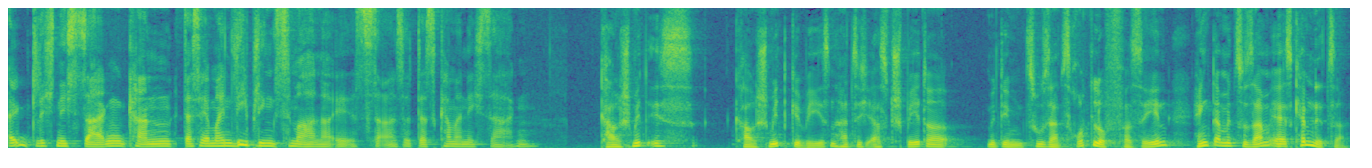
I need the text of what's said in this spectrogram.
eigentlich nicht sagen kann, dass er mein Lieblingsmaler ist. Also das kann man nicht sagen. Karl Schmidt ist Karl Schmidt gewesen, hat sich erst später mit dem Zusatz Rottluff versehen, hängt damit zusammen, er ist Chemnitzer.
